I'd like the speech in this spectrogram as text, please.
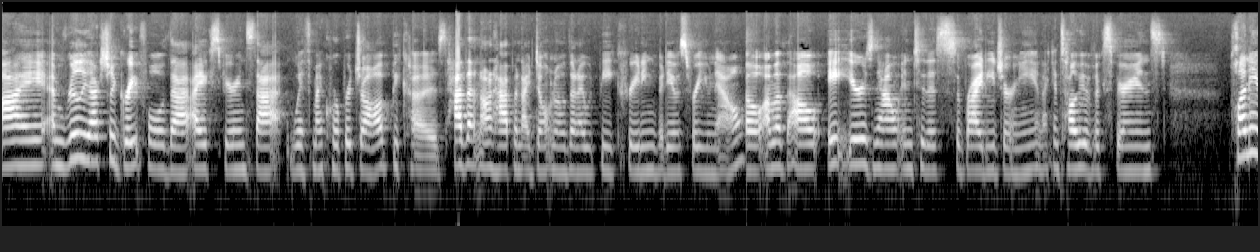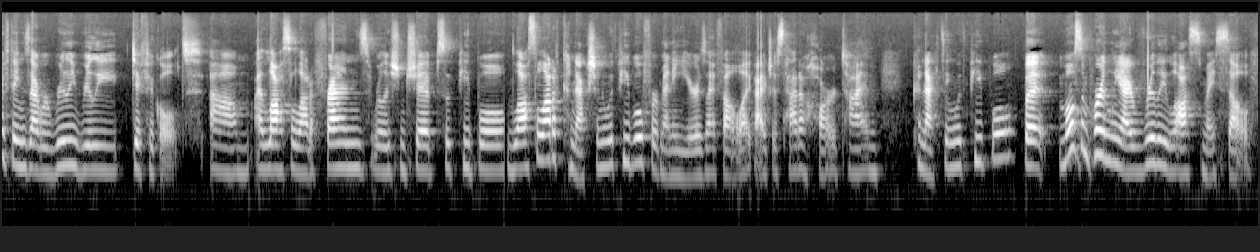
I am really actually grateful that I experienced that with my corporate job because had that not happened, I don't know that I would be creating videos for you now. So I'm about eight years now into this sobriety journey, and I can tell you I've experienced plenty of things that were really, really difficult. Um, I lost a lot of friends, relationships with people, lost a lot of connection with people for many years. I felt like I just had a hard time connecting with people. But most importantly, I really lost myself.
